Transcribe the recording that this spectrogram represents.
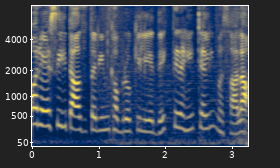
और ऐसी ही ताज़ा तरीन खबरों के लिए देखते रहें टेली मसाला।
